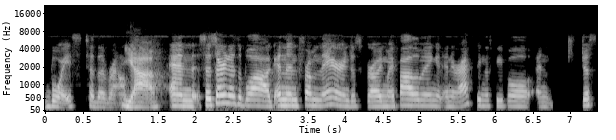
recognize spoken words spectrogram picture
voice to the realm. Yeah. And so started as a blog and then from there and just growing my following and interacting with people and just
